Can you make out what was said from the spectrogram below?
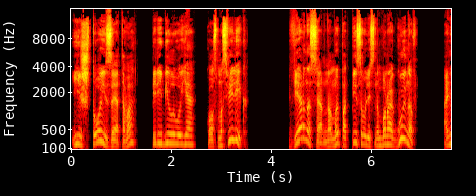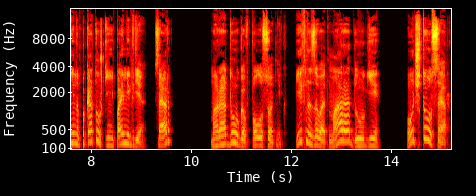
«И что из этого?» – перебил его я. «Космос велик». «Верно, сэр, но мы подписывались на Барагуинов, они на покатушке не пойми где. Сэр? Марадугов, полусотник. Их называют марадуги. Учту, сэр.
